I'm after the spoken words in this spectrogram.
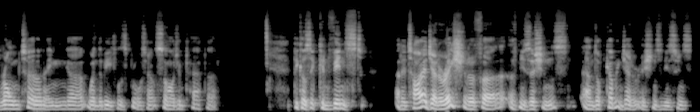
wrong turning uh, when the Beatles brought out Sergeant Pepper, because it convinced an entire generation of uh, of musicians and upcoming generations of musicians.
